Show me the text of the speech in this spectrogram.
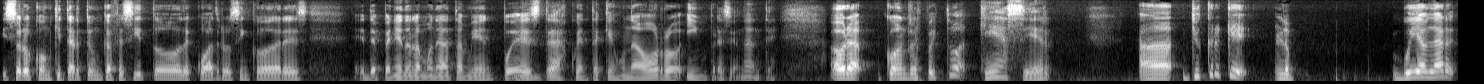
y, solo con quitarte un cafecito de 4 o 5 dólares, eh, dependiendo de la moneda también, pues te das cuenta que es un ahorro impresionante. Ahora, con respecto a qué hacer, ah, yo creo que lo, voy a hablar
